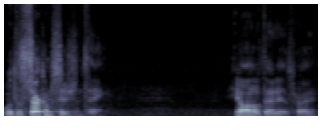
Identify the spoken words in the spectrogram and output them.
with the circumcision thing. You all know what that is, right?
